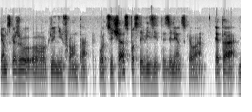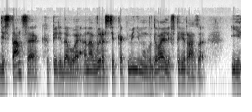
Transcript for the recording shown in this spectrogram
Я вам скажу к линии фронта. Вот сейчас, после визита Зеленского, эта дистанция к передовой, она вырастет как минимум в два или в три раза. И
